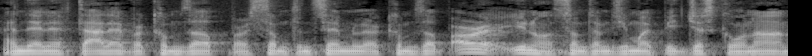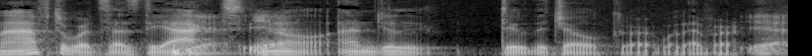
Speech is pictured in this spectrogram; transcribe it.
and then if that ever comes up or something similar comes up or you know sometimes you might be just going on afterwards as the act Yeah, you yeah. know and you'll do the joke or whatever Yeah.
